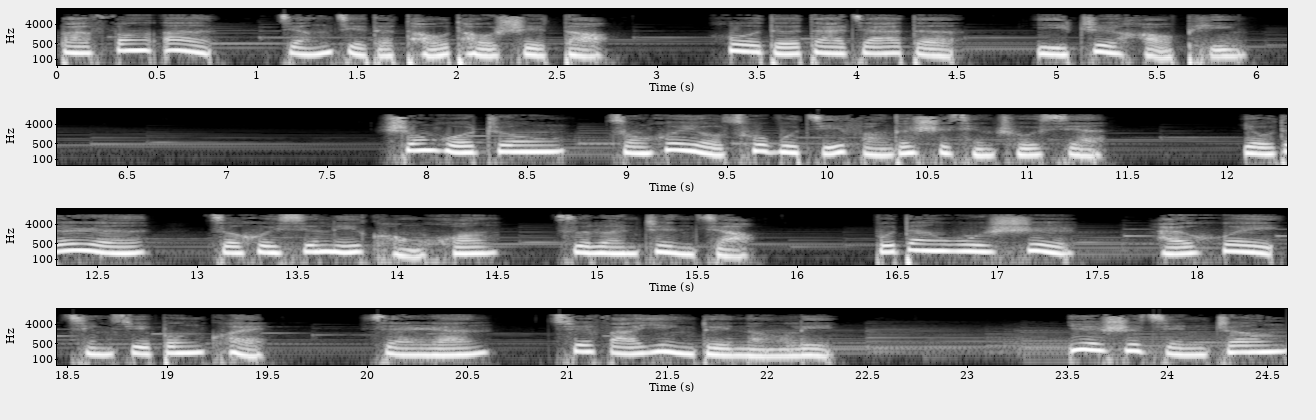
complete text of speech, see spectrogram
把方案讲解的头头是道，获得大家的一致好评。生活中总会有猝不及防的事情出现，有的人则会心里恐慌、自乱阵脚，不但误事。还会情绪崩溃，显然缺乏应对能力。越是紧张，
